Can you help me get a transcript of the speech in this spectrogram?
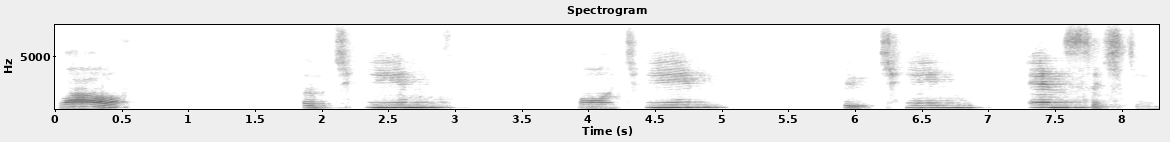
twelve, thirteen, fourteen, fifteen, and sixteen.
